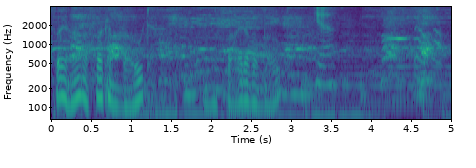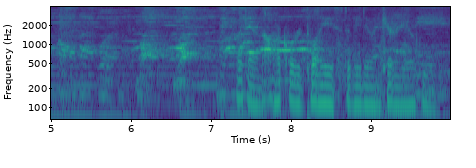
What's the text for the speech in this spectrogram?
Say. On a fucking boat? On the side of a boat? Yeah. It's like an awkward place to be doing karaoke.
